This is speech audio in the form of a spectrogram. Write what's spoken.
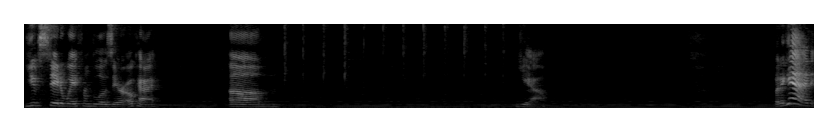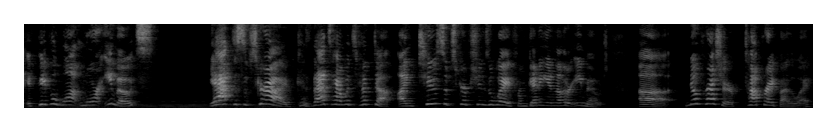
You've stayed away from below zero. Okay. Um. Yeah. But again, if people want more emotes, you have to subscribe, because that's how it's hooked up. I'm two subscriptions away from getting another emote. Uh, no pressure. Top right, by the way.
